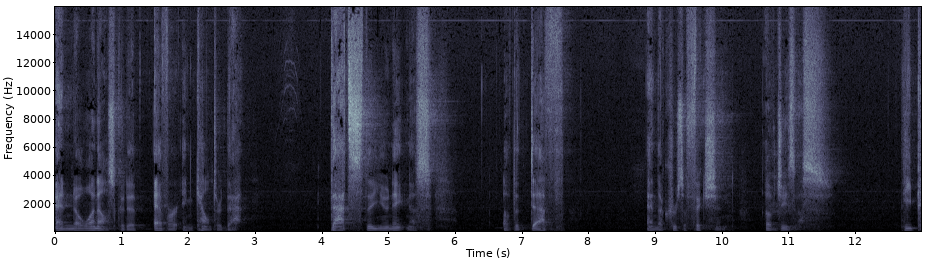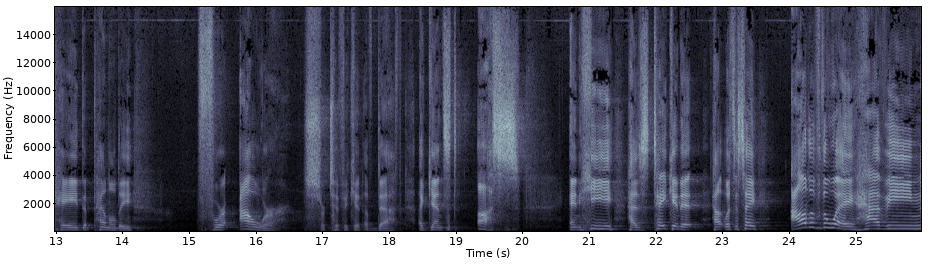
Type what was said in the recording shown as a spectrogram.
And no one else could have ever encountered that. That's the uniqueness of the death and the crucifixion of Jesus. He paid the penalty for our certificate of death against us. And he has taken it, what's it say? Out of the way, having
